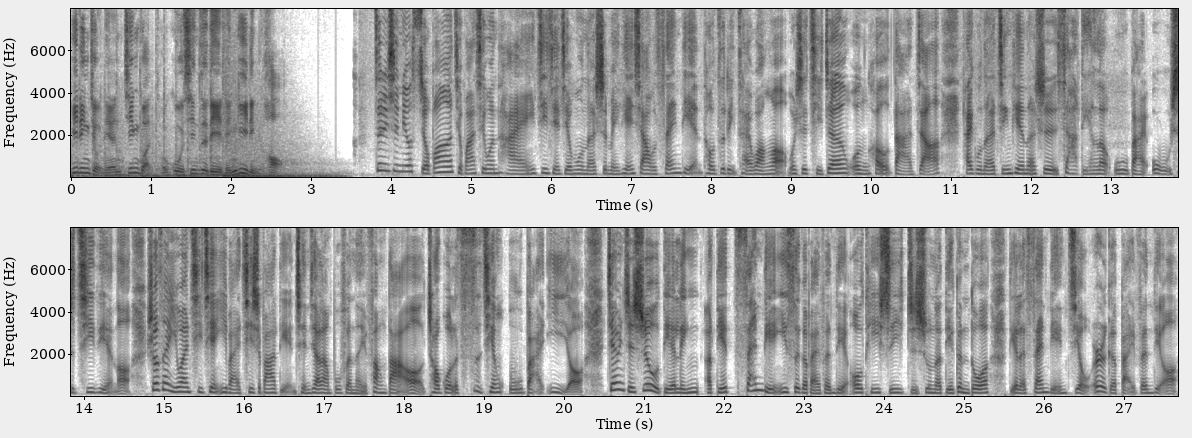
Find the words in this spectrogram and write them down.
一零九年经管投顾新字第零一零号。这里是 News 九八九八新闻台，今天节目呢是每天下午三点，投资理财王哦，我是奇珍，问候大家。台股呢今天呢是下跌了五百五十七点哦，收在一万七千一百七十八点，成交量部分呢也放大哦，超过了四千五百亿哦。加元指数跌零啊跌三点一四个百分点，OT 十一指数呢跌更多，跌了三点九二个百分点哦。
